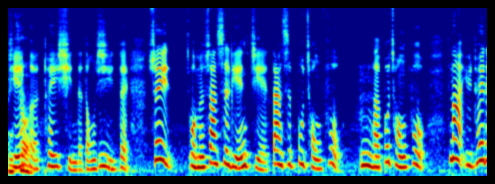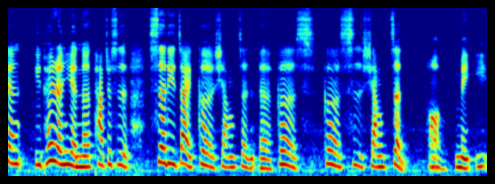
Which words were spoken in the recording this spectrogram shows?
结合推行的东西，对，所以我们算是连结，但是不重复，呃，不重复。那语推人语推人员呢，他就是设立在各乡镇，呃，各各市乡镇，哦，每一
